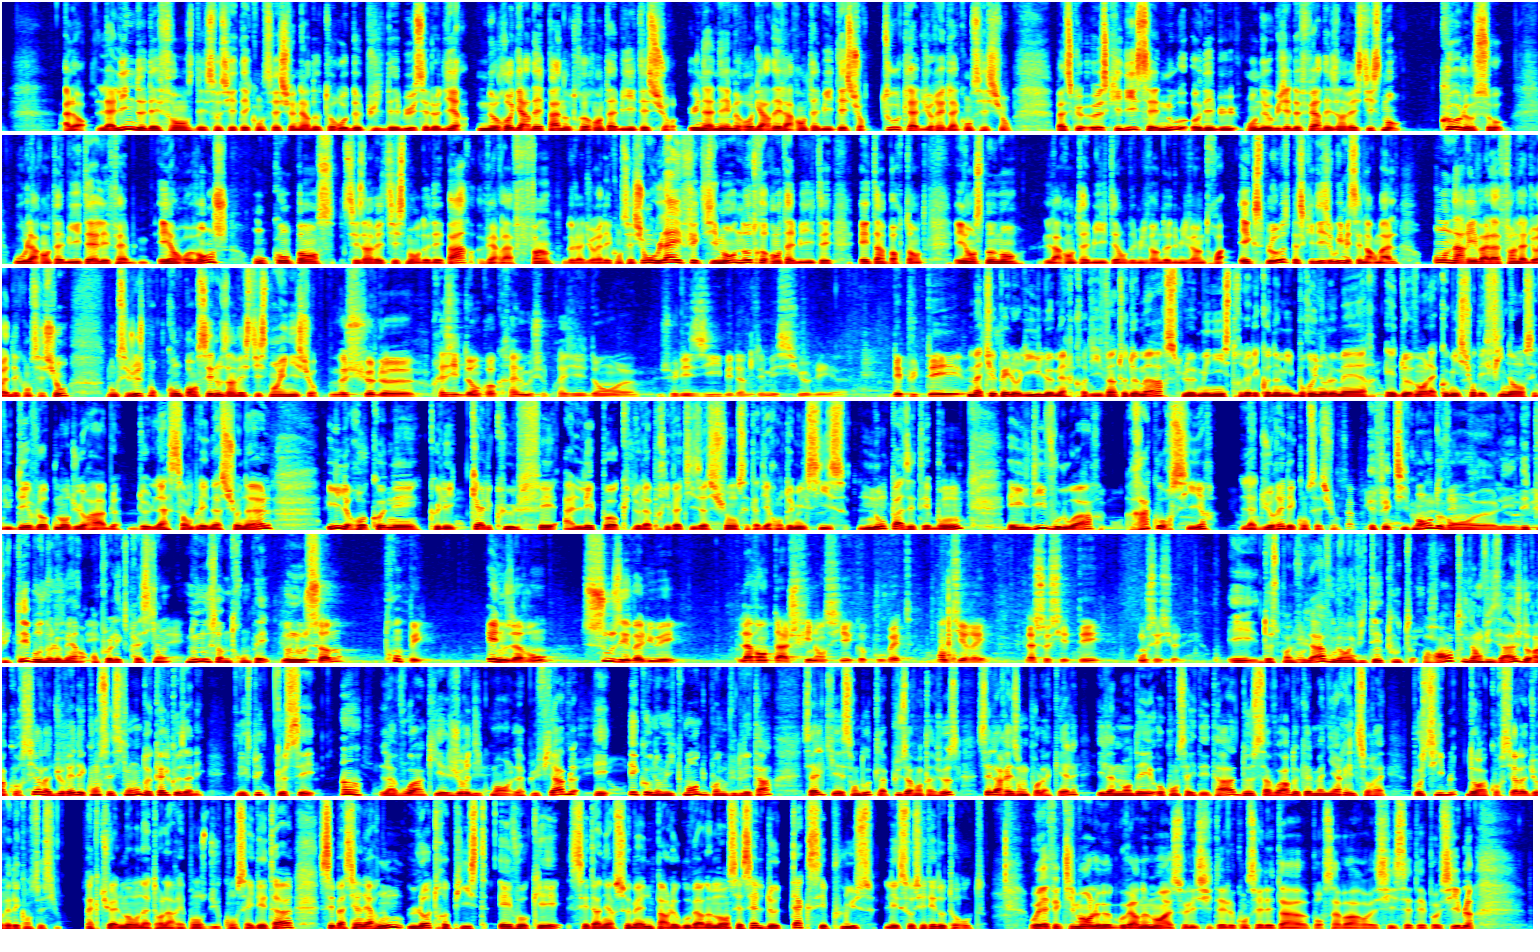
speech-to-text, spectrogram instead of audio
Alors, la ligne de défense des sociétés concessionnaires d'autoroutes depuis le début, c'est de dire ne regardez pas notre rentabilité sur une année, mais regardez la rentabilité sur toute la durée de la concession. Parce que eux, ce qu'ils disent, c'est nous, au début, on est obligé de faire des investissements colossaux où la rentabilité elle est faible. Et en revanche, on compense ces investissements de départ vers la fin de la durée des concessions où là effectivement notre rentabilité est importante. Et en ce moment, la rentabilité en 2022-2023 explose parce qu'ils disent oui mais c'est normal, on arrive à la fin de la durée des concessions, donc c'est juste pour compenser nos investissements initiaux. Monsieur le Président Coquerel, Monsieur le Président euh, Mesdames et Messieurs les... Euh, Mathieu Pelloli, le mercredi 22 mars, le ministre de l'économie Bruno Le Maire est devant la commission des finances et du développement durable de l'Assemblée nationale. Il reconnaît que les calculs faits à l'époque de la privatisation, c'est-à-dire en 2006, n'ont pas été bons, et il dit vouloir raccourcir la durée des concessions. Effectivement, devant euh, les députés, Bruno Le Maire emploie l'expression ⁇ nous nous sommes trompés ⁇ Nous nous sommes trompés. Et nous avons sous-évalué l'avantage financier que pouvait en tirer la société concessionnaire. Et de ce point de vue-là, voulant éviter toute rente, il envisage de raccourcir la durée des concessions de quelques années. Il explique que c'est un, la voie qui est juridiquement la plus fiable et économiquement, du point de vue de l'État, celle qui est sans doute la plus avantageuse. C'est la raison pour laquelle il a demandé au Conseil d'État de savoir de quelle manière il serait possible de raccourcir la durée des concessions. Actuellement, on attend la réponse du Conseil d'État. Sébastien Lernoux, l'autre piste évoquée ces dernières semaines par le gouvernement, c'est celle de taxer plus les sociétés d'autoroutes. Oui, effectivement, le gouvernement a sollicité le Conseil d'État pour savoir euh, si c'était possible.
